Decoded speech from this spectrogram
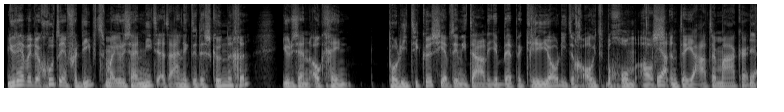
Jullie hebben er goed in verdiept, maar jullie zijn niet uiteindelijk de deskundigen. Jullie zijn ook geen politicus. Je hebt in Italië Beppe Grillo, die toch ooit begon als Ja. een theatermaker. Ja.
